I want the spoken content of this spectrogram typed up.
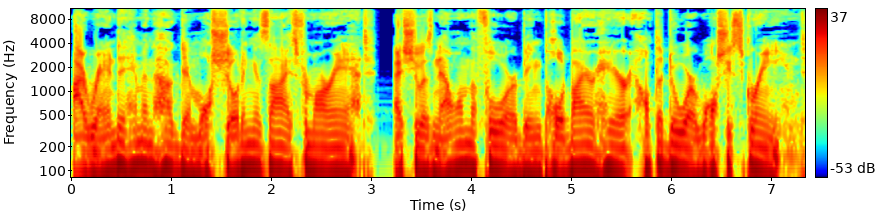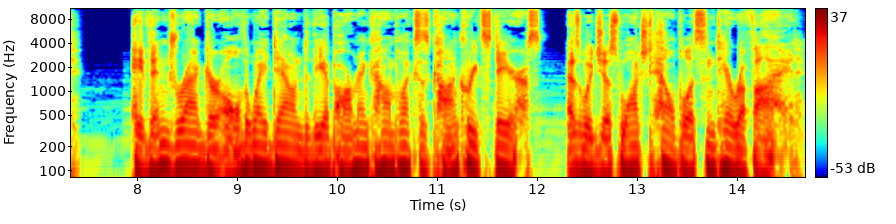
I ran to him and hugged him while shielding his eyes from our aunt, as she was now on the floor being pulled by her hair out the door while she screamed. He then dragged her all the way down to the apartment complex's concrete stairs as we just watched helpless and terrified.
